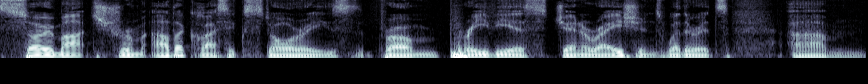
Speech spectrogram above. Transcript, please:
so much from other classic stories from previous generations, whether it's um,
